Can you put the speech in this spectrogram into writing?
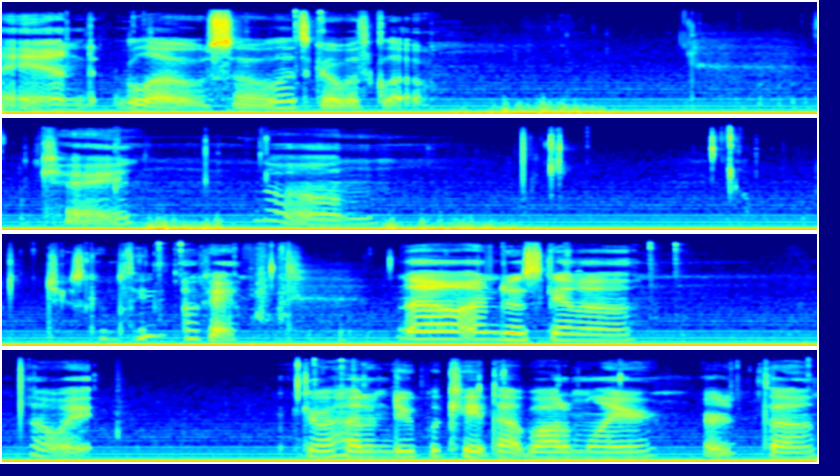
and glow, so let's go with glow. Okay. Um, just complete. Okay. Now I'm just gonna. Oh wait. Go ahead and duplicate that bottom layer or the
